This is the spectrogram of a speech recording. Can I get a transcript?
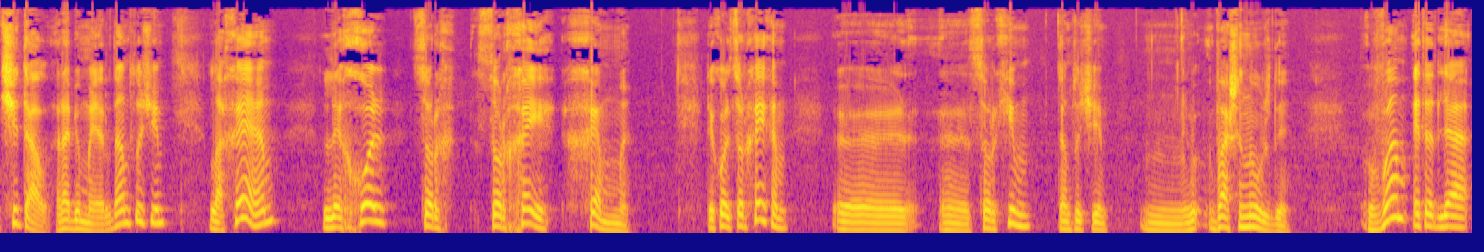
считал, Раби Мейер в данном случае, Лахем лехоль сорхейхем. Лехоль сорхейхем, э, э, сорхим, в данном случае, ваши нужды. Вам это для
